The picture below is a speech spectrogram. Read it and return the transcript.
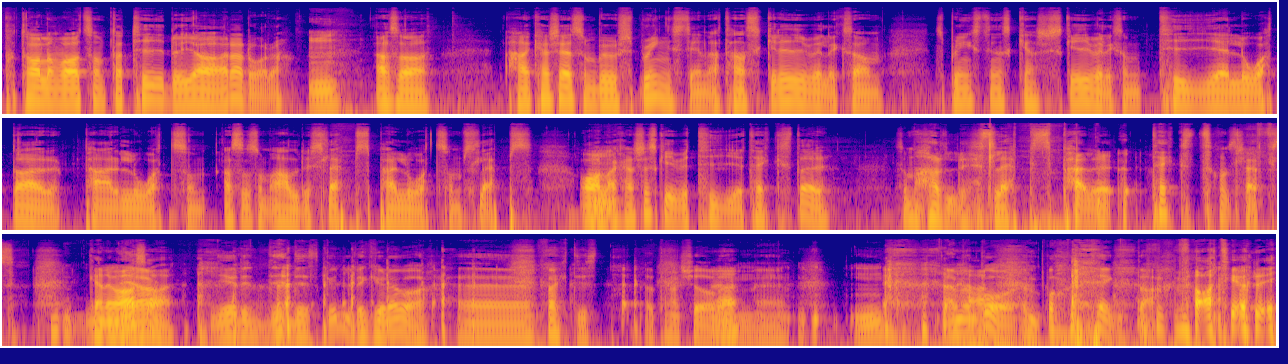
på tal om vad som tar tid att göra då då. Mm. Alltså, han kanske är som Bruce Springsteen, att han skriver liksom Springsteen kanske skriver liksom tio låtar per låt som, alltså som aldrig släpps, per låt som släpps. Arla Mm. kanske skriver tio texter som aldrig släpps per text som släpps. Kan det vara så? Ja, det, det, det skulle det kunna vara. Eh, faktiskt. Att han kör Ja. den. eh, mm. Nej men bra, bra tänkt där. Bra teori.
